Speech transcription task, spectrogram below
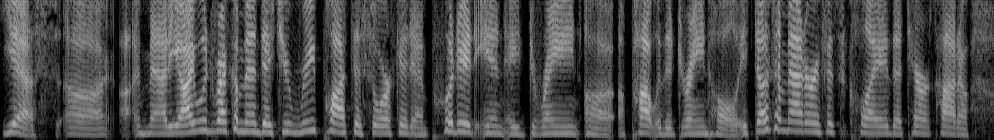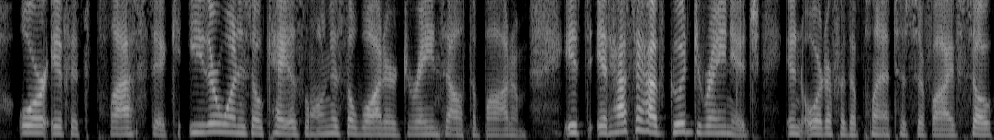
Yes, uh, Maddie, I would recommend that you repot this orchid and put it in a drain, uh, a pot with a drain hole. It doesn't matter if it's clay, the terracotta, or if it's plastic. Either one is okay as long as the water drains out the bottom. It it has to have good drainage in order for the plant to survive. So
